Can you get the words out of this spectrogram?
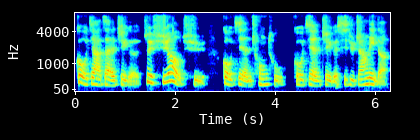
构架在这个最需要去构建冲突、构建这个戏剧张力的。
